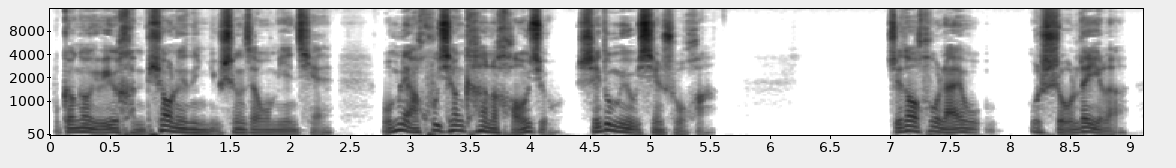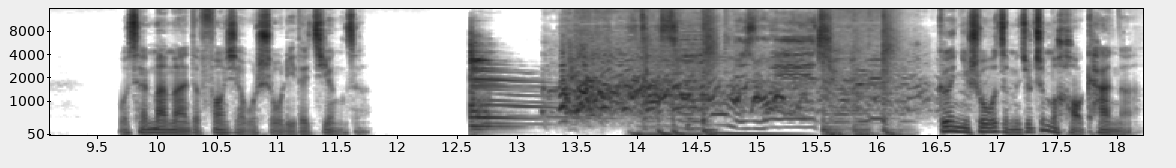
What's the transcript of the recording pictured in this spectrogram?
我刚刚有一个很漂亮的女生在我面前，我们俩互相看了好久，谁都没有先说话。直到后来我我手累了，我才慢慢的放下我手里的镜子。哥，你说我怎么就这么好看呢？”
